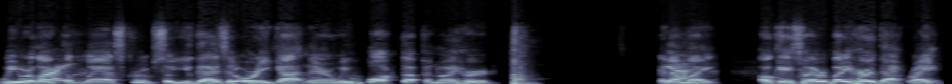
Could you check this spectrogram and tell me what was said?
We were like the last group, so you guys had already gotten there, and we walked up, and I heard, and Yeah. I'm like, okay, so everybody heard that, right?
